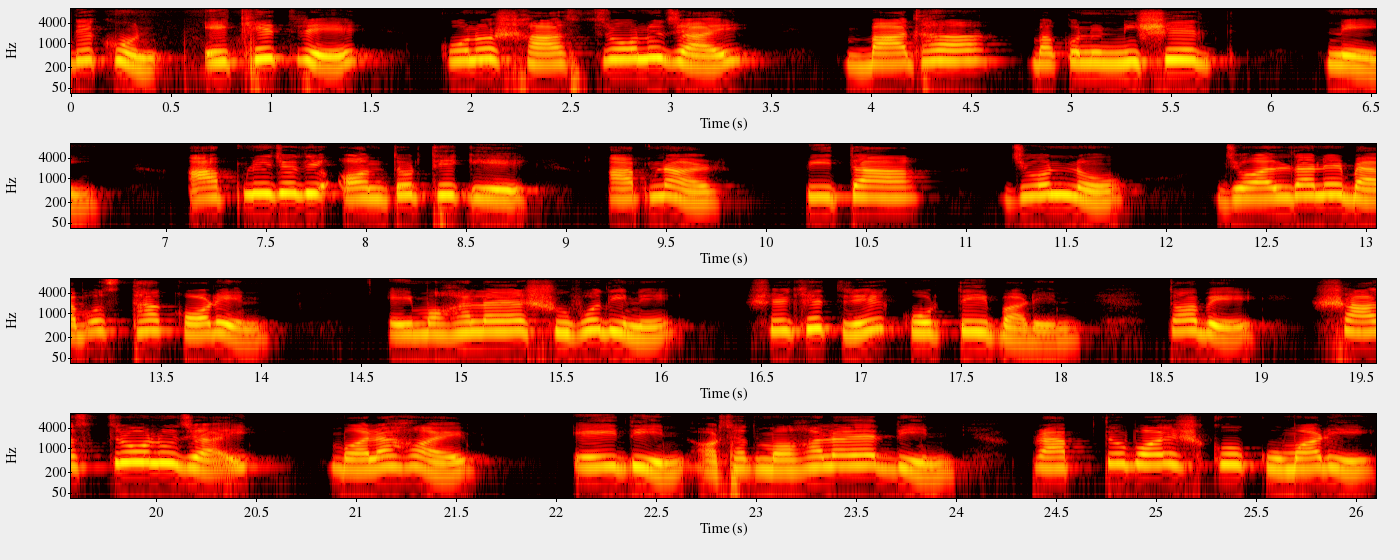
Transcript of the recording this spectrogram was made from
দেখুন, এক্ষেত্রে কোনো শাস্ত্র অনুযায়ী বাধা বা কোনো নিষেধ নেই। আপনি যদি অন্তর থেকে আপনার পিতা, জন্য জলদানের ব্যবস্থা করেন। এই মহালয়ার শুভ দিনে সেক্ষেত্রে করতেই পারেন। তবে শাস্ত্র অনুযায়ী বলা হয়, এই দিন, অর্থাৎ মহালয়ার দিন, প্রাপ্তবয়স্ক কুমারী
